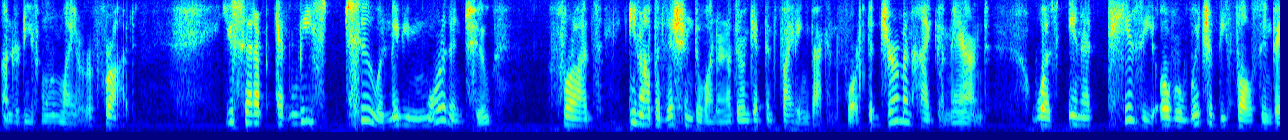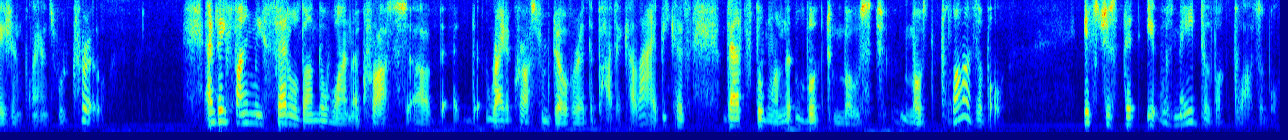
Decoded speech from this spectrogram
underneath one layer of fraud you set up at least two and maybe more than two frauds in opposition to one another and get them fighting back and forth. The German high command was in a tizzy over which of the false invasion plans were true. And they finally settled on the one across, uh, right across from Dover at the Pas de Calais, because that's the one that looked most most plausible. It's just that it was made to look plausible.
